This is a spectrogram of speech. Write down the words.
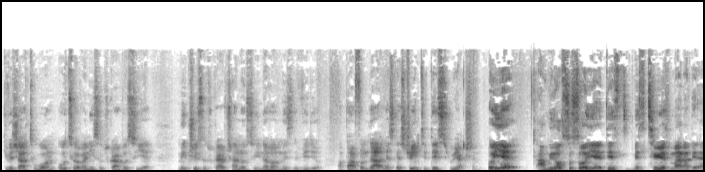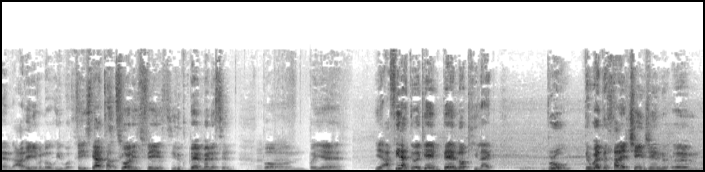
Give a shout out to one or two of our new subscribers. So yeah, make sure you subscribe channel so you never miss the video. Apart from that, let's get straight into this reaction. Oh yeah, and we also saw yeah this mysterious man at the end. I didn't even know who he was. Face he had tattoo on his face. He looked very menacing. But Mhm. um, but yeah, yeah. I feel like they were getting bare lucky. Like, bro, the weather started changing. Um,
